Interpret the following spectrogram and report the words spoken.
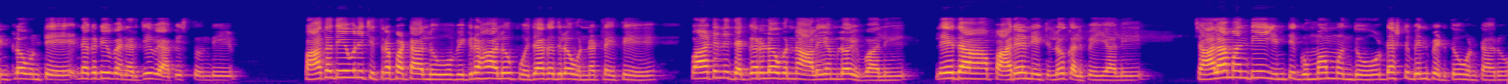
ఇంట్లో ఉంటే నెగటివ్ ఎనర్జీ వ్యాపిస్తుంది. పాత దేవుని చిత్రపటాలు విగ్రహాలు పూజా గదిలో ఉన్నట్లయితే వాటిని దగ్గరలో ఉన్న ఆలయంలో ఇవ్వాలి. లేదా పారే నీటిలో కలిపేయాలి. చాలామంది ఇంటి గుమ్మం ముందు డస్ట్బిన్ పెడుతూ ఉంటారు.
